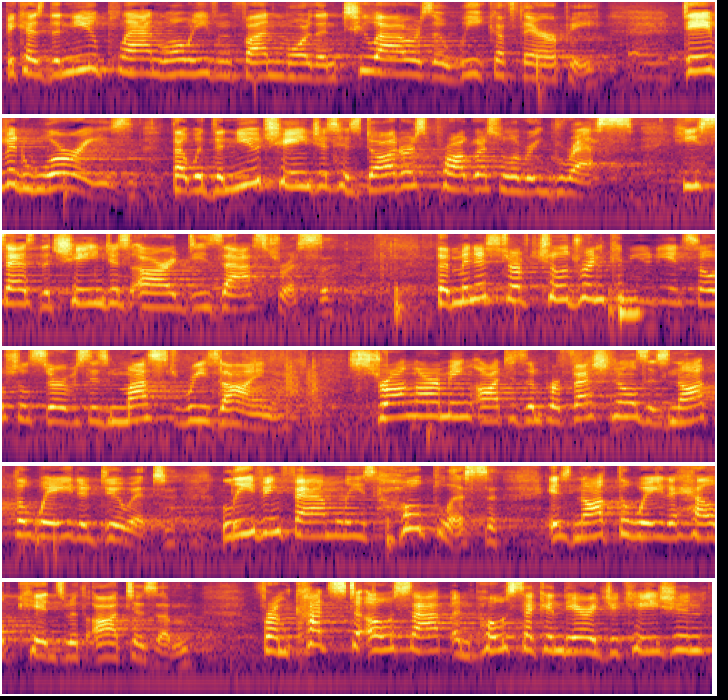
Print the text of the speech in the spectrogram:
because the new plan won't even fund more than two hours a week of therapy. David worries that with the new changes, his daughter's progress will regress. He says the changes are disastrous. The Minister of Children, Community and Social Services must resign. Strong-arming autism professionals is not the way to do it. Leaving families hopeless is not the way to help kids with autism. From cuts to OSAP and post-secondary education,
